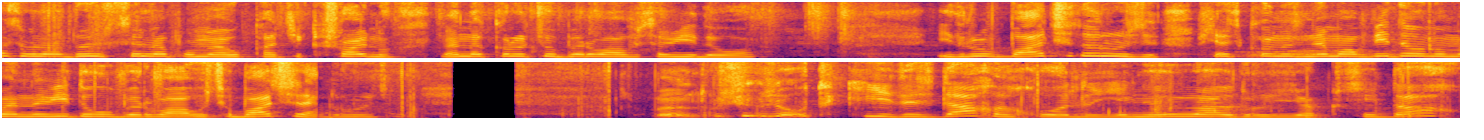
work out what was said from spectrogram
Ось мене дуже сильна помилка, тільки щойно в мене, коротше, обірвався відео. І друг, бачите, друзі, я коли знімав відео, на мене відео обірвалося. Бачите, друзі? Вже отакий десь дах виходить. Я не знаю, друзі, як цей дах.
